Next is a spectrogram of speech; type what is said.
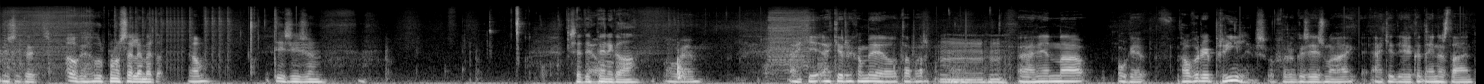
Missy Tate Ok, þú ert búin að selja mér þetta. Decision. Setið Já. pening á það. Ok. Ekki, ekki rukka með og það bara mm -hmm. en hérna, ok, þá fyrir við prílins og fyrir einhversi svona, ekki í einhvern einasta en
